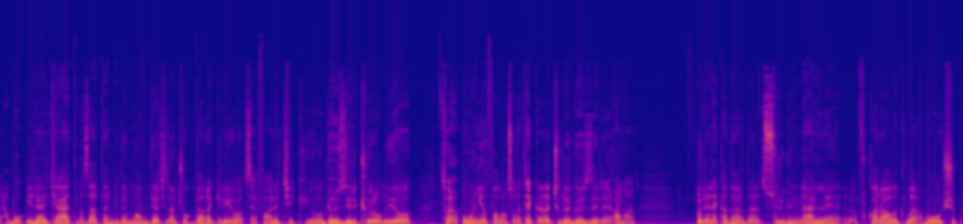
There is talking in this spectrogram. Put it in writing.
Ya bu ileriki hayatında zaten bir de maddi açıdan çok dara giriyor. Sefalet çekiyor, gözleri kör oluyor. Sonra 10 yıl falan sonra tekrar açılıyor gözleri ama ölene kadar da sürgünlerle, fukaralıkla boğuşup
